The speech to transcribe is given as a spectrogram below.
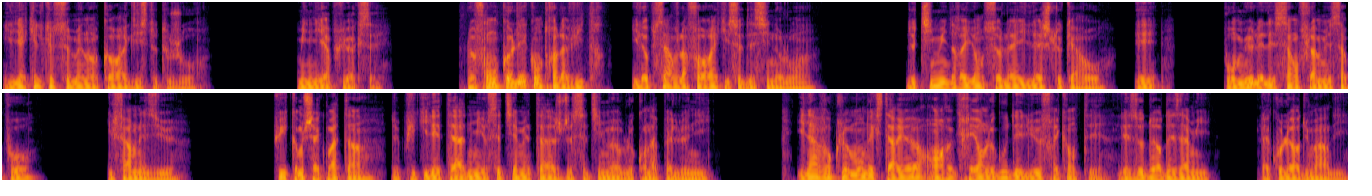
il y a quelques semaines encore existent toujours. Mais il n'y a plus accès. Le front collé contre la vitre, il observe la forêt qui se dessine au loin. De timides rayons de soleil lèchent le carreau, et, pour mieux les laisser enflammer sa peau, il ferme les yeux. Puis, comme chaque matin, depuis qu'il était admis au septième étage de cet immeuble qu'on appelle le nid, il invoque le monde extérieur en recréant le goût des lieux fréquentés, les odeurs des amis, la couleur du mardi.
